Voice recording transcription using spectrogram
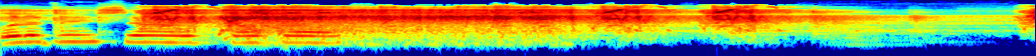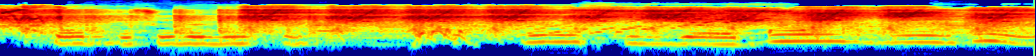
Öyleyse kanka. Şöyle şöyle değilse. Bunun üstünde buz buz buz.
